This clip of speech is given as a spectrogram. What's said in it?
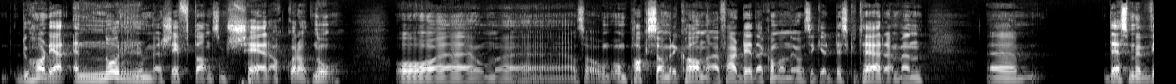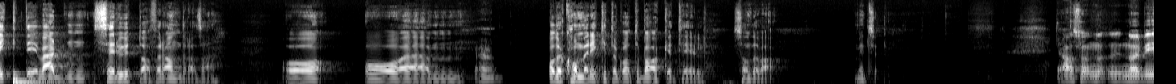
Du har de her enorme skiftene som skjer akkurat nå. Og eh, om, eh, altså, om, om Pax Americana er ferdig, det kan man jo sikkert diskutere. Men eh, det som er viktig i verden, ser ut til å forandre seg. Og, og, um, ja. og det kommer ikke til å gå tilbake til sånn det var. Mitt syn. Ja, altså når vi,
